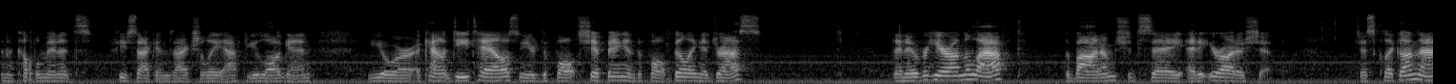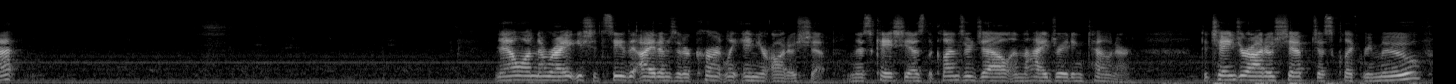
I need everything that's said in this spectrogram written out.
in a couple minutes, a few seconds actually, after you log in. Your account details and your default shipping and default billing address. Then over here on the left, the bottom should say Edit Your Auto Ship. Just click on that. Now on the right, you should see the items that are currently in your auto ship. In this case, she has the cleanser gel and the hydrating toner. To change your auto ship, just click Remove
